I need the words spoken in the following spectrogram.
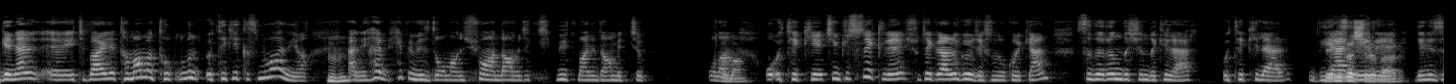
genel e, itibariyle tamamen toplumun öteki kısmı var ya. Yani hep hepimizde olan şu an devam edecek büyük ihtimalle devam edecek olan, Olan. o öteki. Çünkü sürekli şu tekrarı göreceksiniz okurken sınırın dışındakiler, ötekiler, diğerleri, aşırılar. deniz,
